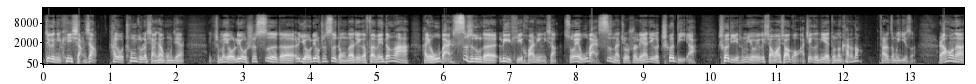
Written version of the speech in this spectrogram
这个你可以想象，它有充足的想象空间，什么有六十四的有六十四种的这个氛围灯啊，还有五百四十度的立体环视影像。所谓五百四呢，就是说连这个车底啊，车底什么有一个小猫小狗啊，这个你也都能看得到，它是这么意思。然后呢，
